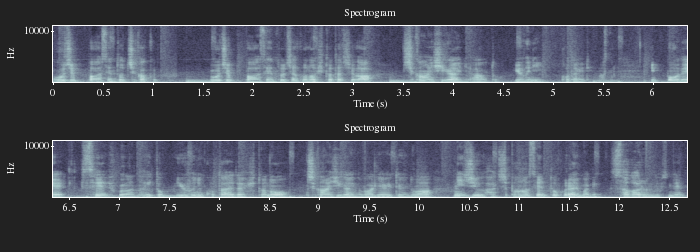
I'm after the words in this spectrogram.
50%近く50%弱の人たちが痴漢被害に遭うというふうに答えています。一方で制服がないというふうに答えた人の痴漢被害の割合というのは28%くらいまで下がるんですね。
